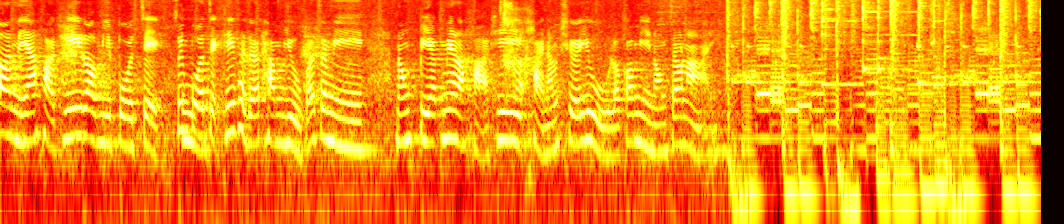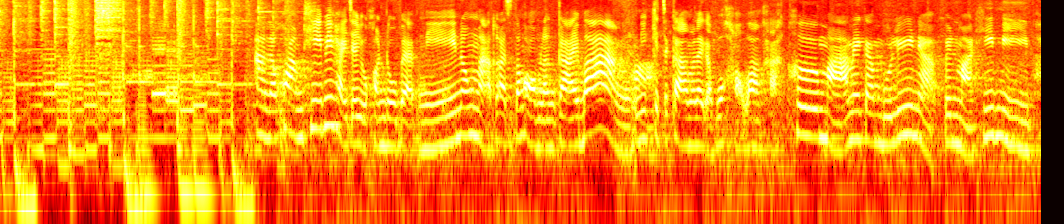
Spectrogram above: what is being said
ตอนนี้ค่ะที่เรามีโปรเจกต์ซึ่งโปรเจกต์ที่เขาจะทำอยู่ก็จะมีน้องเปียกเนี่ยแหละค่ะที่ขายน้ำเชื้ออยู่ แล้วก็มีน้องเจ้านายอ่ ความที่พี่ไข่จะอยู่คอนโดแบบนี้น้องหมาก็อาจจะต้องออกกำลังกายบ้าง ค่ะ มีกิจกรรมอะไรกับพวกเขาบ้างคะ คือหมาอเมริกันบูลลี่เนี่ยเป็นหมาที่มีพ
